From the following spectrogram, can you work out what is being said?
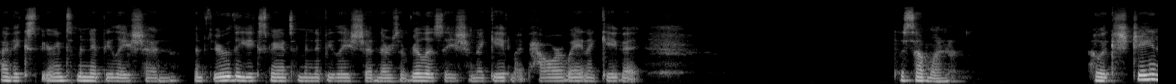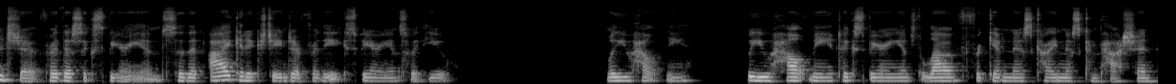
I've experienced manipulation, and through the experience of manipulation, there's a realization I gave my power away and I gave it to someone who exchanged it for this experience so that I could exchange it for the experience with you. Will you help me? Will you help me to experience love, forgiveness, kindness, compassion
